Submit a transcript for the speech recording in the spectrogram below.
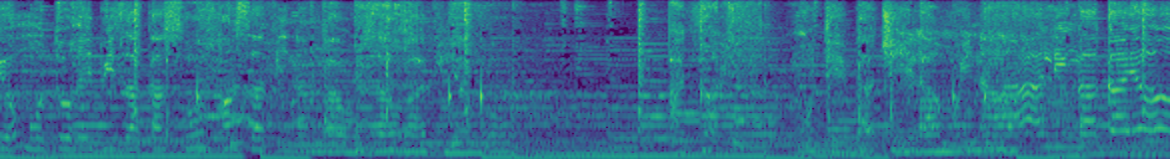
yo moto réduisaka souffrance avi nanga oza wapi yango motebacila mwina. Nalingaka yo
